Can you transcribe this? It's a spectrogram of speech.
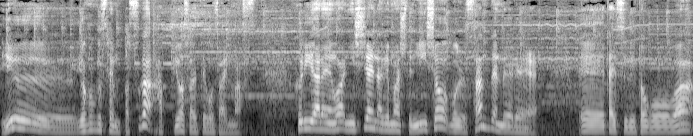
という予告先発が発表されてございます。クリアレンは2試合投げまして2勝、防御率3.00。えー、対する戸郷は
